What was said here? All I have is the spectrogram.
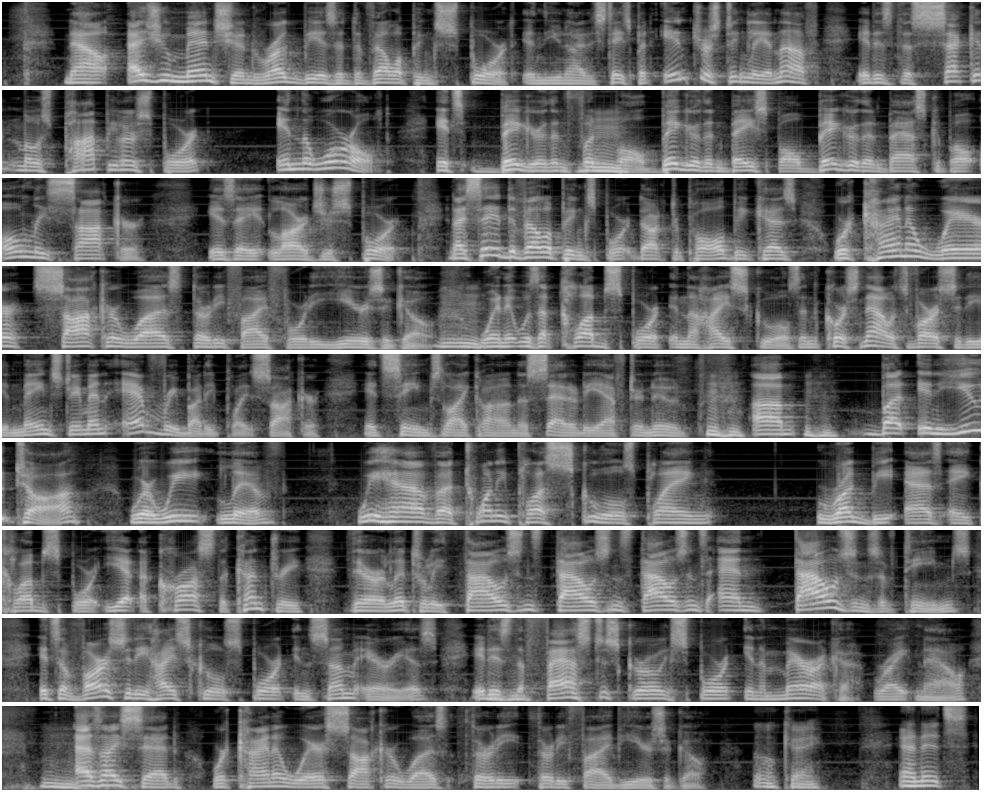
Now, as you mentioned, rugby is a developing sport in the United States, but interestingly enough, it is the second most popular sport in the world. It's bigger than football, mm. bigger than baseball, bigger than basketball. Only soccer is a larger sport. And I say a developing sport, Dr. Paul, because we're kind of where soccer was 35, 40 years ago when it was a club sport in the high schools. And of course, now it's varsity and mainstream, and everybody plays soccer, it seems like on a Saturday afternoon. Um, But in Utah, where we live, we have uh, 20 plus schools playing rugby as a club sport. Yet across the country, there are literally thousands, thousands, thousands, and thousands of teams. It's a varsity high school sport in some areas. It is the mm-hmm. fastest growing sport in America right now. Mm-hmm. As I said, we're kind of where soccer was 30, 35 years ago. Okay. And it's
